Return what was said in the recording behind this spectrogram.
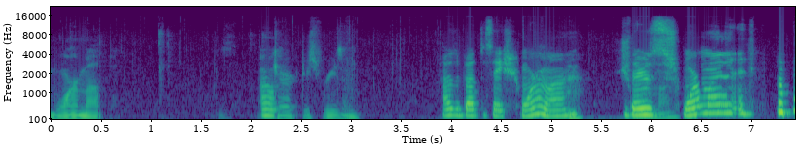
Warm up. The Oh. character's freezing. I was about to say shawarma. Mm. There's Shawarma? shawarma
